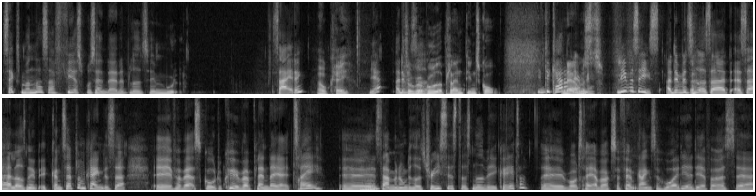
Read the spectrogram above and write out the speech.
6 måneder, så er 80 procent af det blevet til muld. Sejt, ikke? Okay. Ja, og det Så du betyder, kan gå ud og plante dine sko. Jamen, det kan du Nærmest. nemlig. Lige præcis. Og det betyder så, at, at så har jeg lavet sådan et, et koncept omkring det. Så øh, for hver sko, du køber, planter jeg et træ. øh, mm. sammen med nogen, der hedder Tree Sisters nede ved ekvator, øh, hvor træer vokser fem gange så hurtigt, og derfor også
